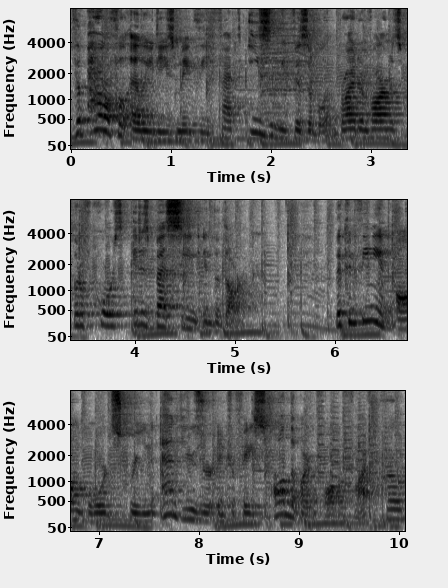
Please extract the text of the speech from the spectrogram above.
The powerful LEDs make the effect easily visible in bright environments, but of course it is best seen in the dark. The convenient onboard screen and user interface on the MicroFogger 5 Pro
